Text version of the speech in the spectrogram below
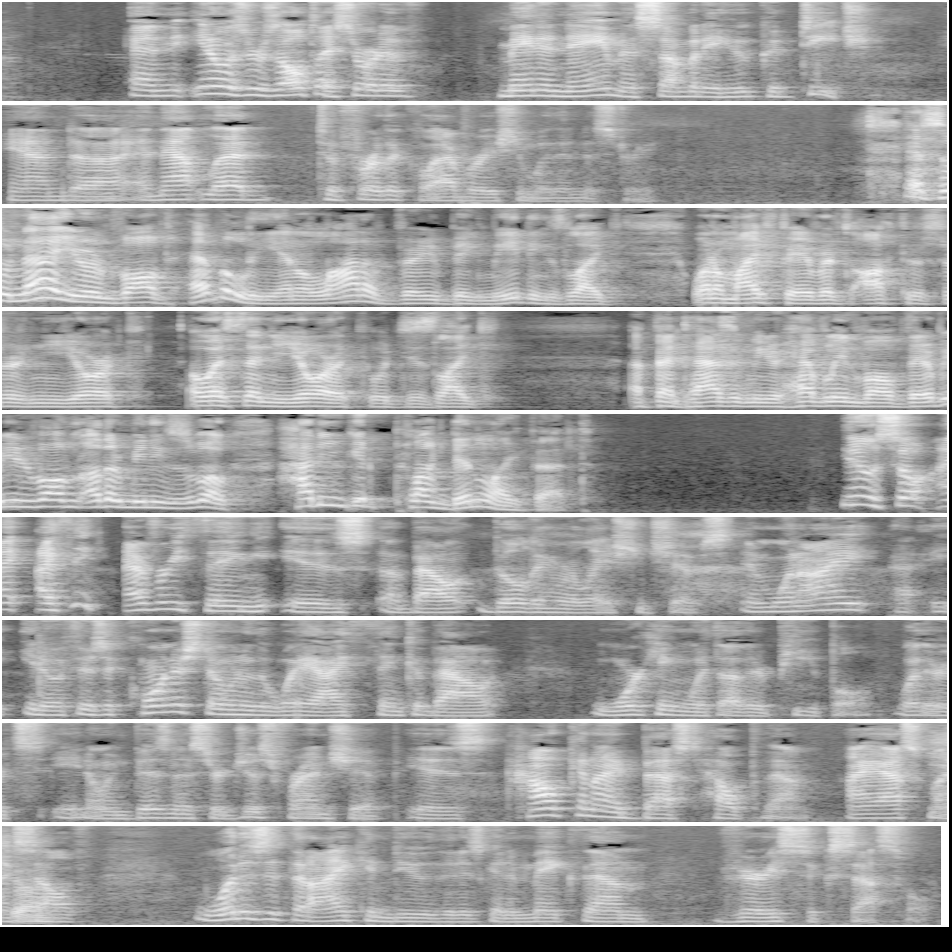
and you know, as a result, I sort of made a name as somebody who could teach, and and that led to further collaboration with industry. And so now you're involved heavily in a lot of very big meetings, like one of my favorites, Ocular Surgeon New York, OSN New York, which is like a fantastic meeting. You're heavily involved there, but you're involved in other meetings as well. How do you get plugged in like that? You know, so I, I think everything is about building relationships. And when I, uh, you know, if there's a cornerstone of the way I think about working with other people, whether it's you know in business or just friendship, is how can I best help them? I ask myself, sure. what is it that I can do that is going to make them very successful,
